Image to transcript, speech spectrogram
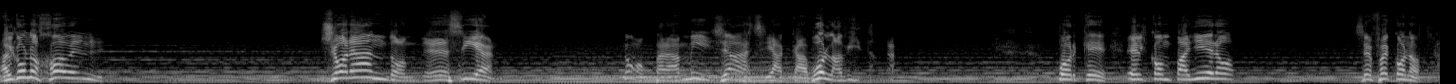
Algunos jóvenes llorando me decían, No, para mí ya se acabó la vida. Porque el compañero se fue con otra.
